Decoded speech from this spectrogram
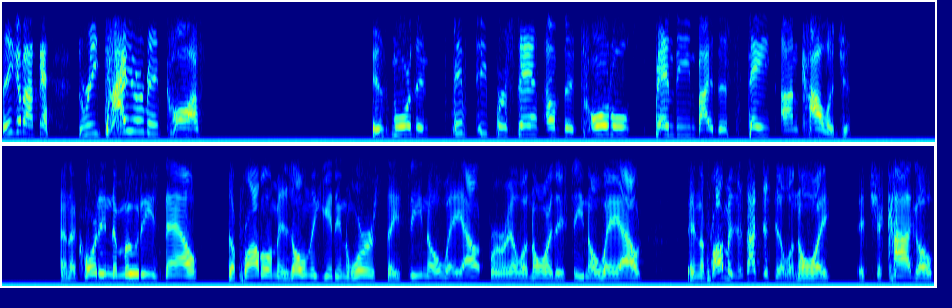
Think about that. The retirement cost is more than 50% of the total spending by the state on colleges. And according to Moody's now, the problem is only getting worse. They see no way out for Illinois. They see no way out. And the problem is, it's not just Illinois. It's Chicago.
